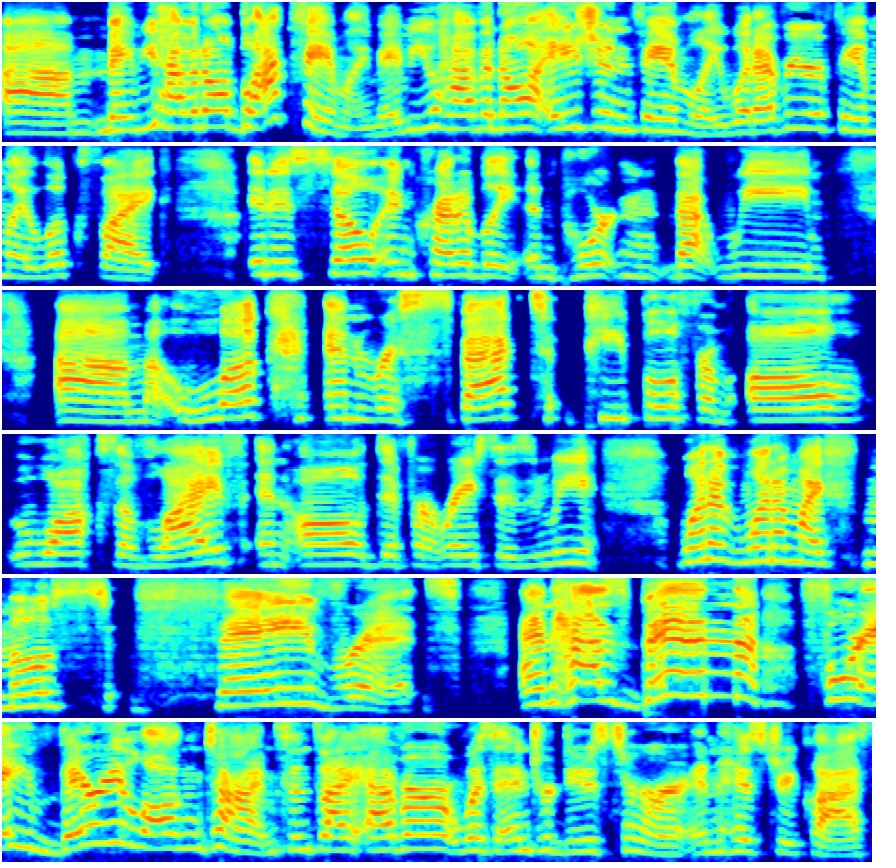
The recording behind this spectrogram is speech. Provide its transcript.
Um, maybe you have an all black family. Maybe you have an all Asian family, whatever your family looks like. It is so incredibly important that we um, look and respect people from all walks of life and all different races. And we, one of one of my f- most favorites, and has been for a very long time since I ever was introduced to her in history class,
